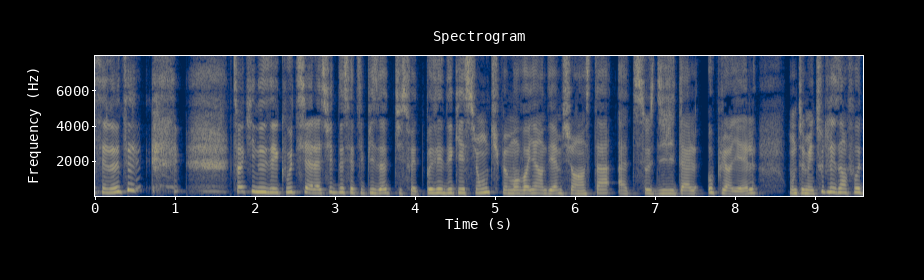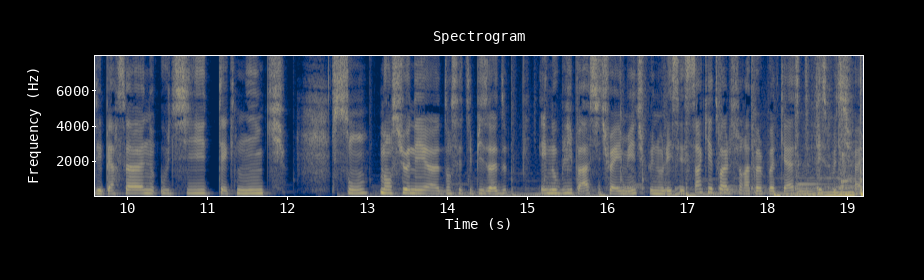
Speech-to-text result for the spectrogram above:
c'est noté. Toi qui nous écoutes, si à la suite de cet épisode, tu souhaites poser des questions, tu peux m'envoyer un DM sur Insta à sauce digital au pluriel. On te met toutes les infos des personnes, outils, techniques, sons mentionnés euh, dans cet épisode. Et n'oublie pas, si tu as aimé, tu peux nous laisser 5 étoiles sur Apple Podcast et Spotify.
